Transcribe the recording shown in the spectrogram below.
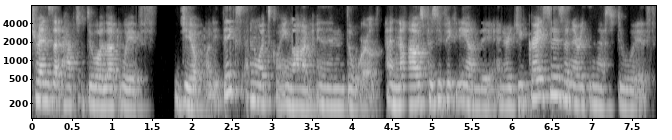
trends that have to do a lot with geopolitics and what's going on in the world. And now specifically on the energy crisis and everything has to do with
